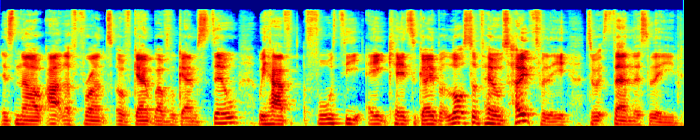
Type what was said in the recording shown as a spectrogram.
is now at the front of Gent Wevelgem. Still, we have 48k to go, but lots of hills. Hopefully to extend this lead.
